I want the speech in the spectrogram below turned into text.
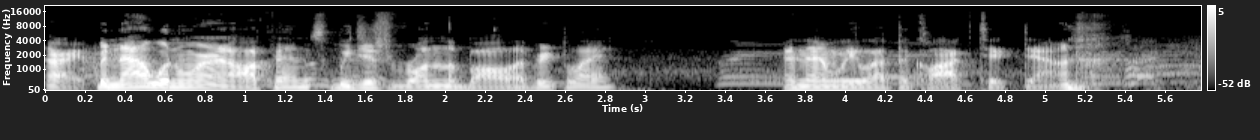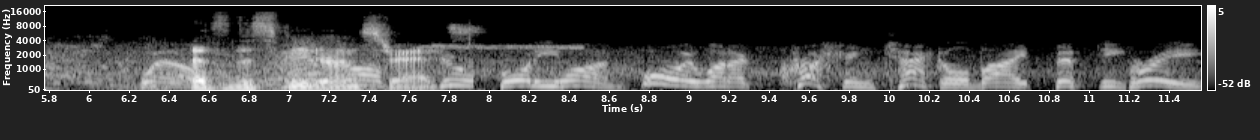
All right, but now when we're on offense, we just run the ball every play, and then we let the clock tick down. That's the speed run Hands strats. 41. Boy, what a crushing tackle by 53.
